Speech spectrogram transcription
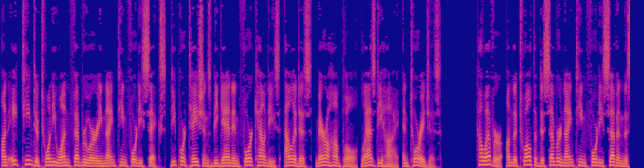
On 18–21 February 1946, deportations began in four counties, Alytus, Marijampolė, Lazdijai, and Torages. However, on 12 December 1947 the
